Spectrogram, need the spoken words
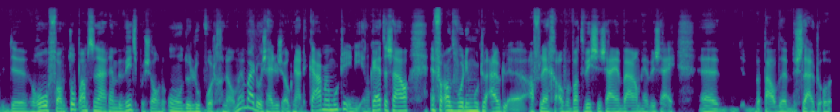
de rol van topambtenaren en bewindspersonen onder de loep wordt genomen. Waardoor zij dus ook naar de Kamer moeten, in die enquêtezaal. En verantwoording moeten uh, afleggen over wat wisten zij en waarom hebben zij uh, bepaalde besluiten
